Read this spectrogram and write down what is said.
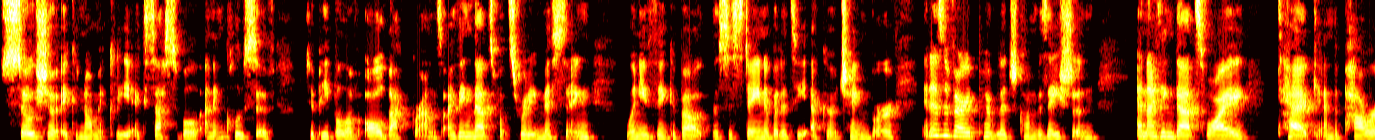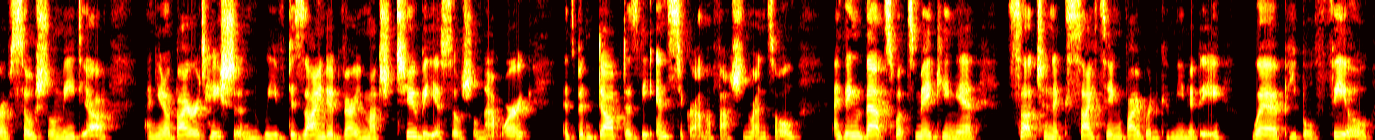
socio-economically accessible and inclusive to people of all backgrounds. I think that's what's really missing when you think about the sustainability echo chamber. It is a very privileged conversation. And I think that's why tech and the power of social media. And, you know, ByRotation, we've designed it very much to be a social network. It's been dubbed as the Instagram of fashion rental. I think that's what's making it such an exciting, vibrant community where people feel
